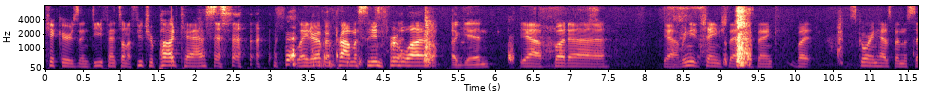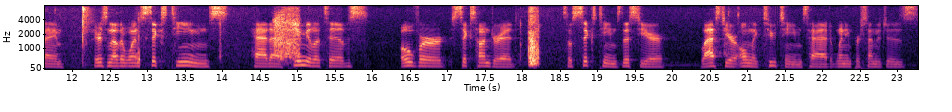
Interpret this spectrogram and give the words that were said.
kickers and defense on a future podcast later. I've been promising for a while. again. Yeah, but uh, yeah, we need to change that. I think, but scoring has been the same. Here's another one. Six teams had uh, cumulatives over 600. So six teams this year. Last year, only two teams had winning percentages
